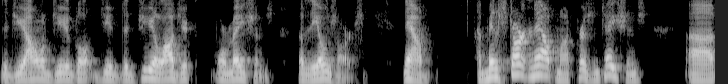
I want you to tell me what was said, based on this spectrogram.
the geology, the geologic formations of the Ozarks. Now, I've been starting out my presentations uh,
